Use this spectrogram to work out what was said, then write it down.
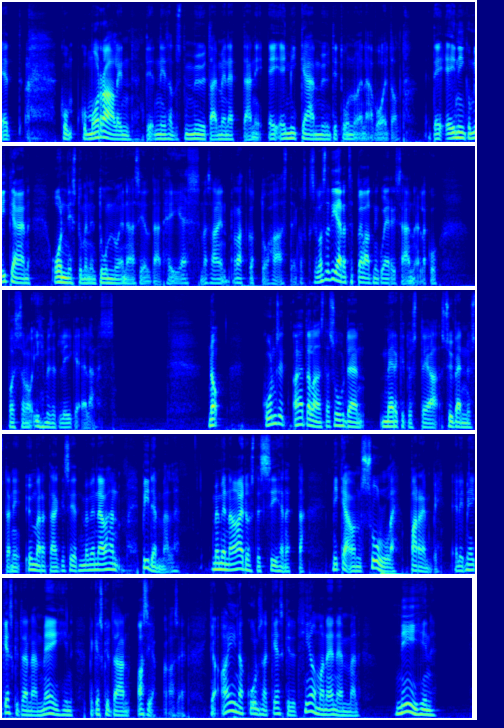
että kun, kun moraalin niin sanotusti myy tai menettää, niin ei, ei mikään myynti tunnu enää voitolta. Et ei, ei niin mikään onnistuminen tunnu enää siltä, että hei jes, mä sain ratkottua haasteen, koska silloin sä tiedät, että sä pelaat niin eri säännöillä kuin voisi sanoa ihmiset liike-elämässä. No, kun sitten ajatellaan sitä suhteen merkitystä ja syvennystä, niin ymmärretäänkin siitä, että me mennään vähän pidemmälle. Me mennään aidosti siihen, että mikä on sulle parempi. Eli me ei keskitytä enää meihin, me keskitytään asiakkaaseen. Ja aina kun sä keskityt hieman enemmän niihin,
